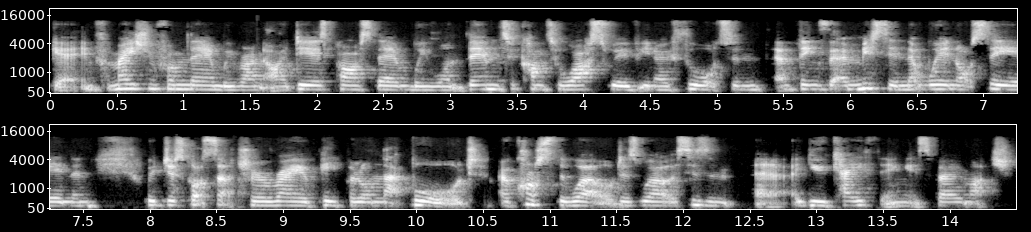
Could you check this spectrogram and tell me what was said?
get information from them we run ideas past them we want them to come to us with you know thoughts and, and things that are missing that we're not seeing. And we've just got such an array of people on that board across the world as well. This isn't a, uk thing. It's very much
